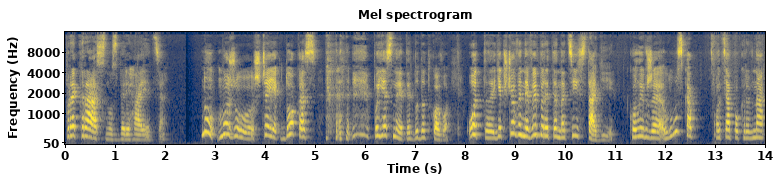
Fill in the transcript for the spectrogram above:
прекрасно зберігається. Ну, можу ще як доказ пояснити додатково. От, е, якщо ви не виберете на цій стадії, коли вже луска, оця покривна,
